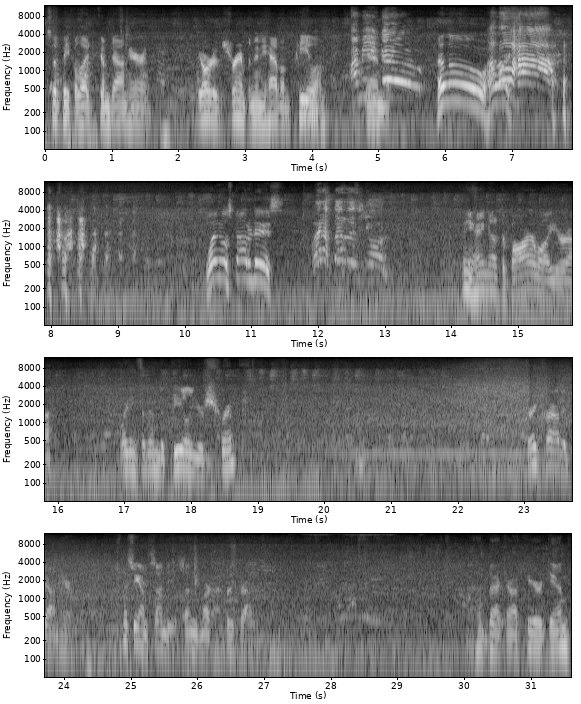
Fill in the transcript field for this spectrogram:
Some people like to come down here and you order the shrimp, and then you have them peel them. And, hello. Aloha. Buenos tardes. Buenas tardes, señor. And you hang out at the bar while you're uh, waiting for them to peel your shrimp. Very crowded down here, especially on Sunday. Sunday market's pretty crowded. Head back out here again.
